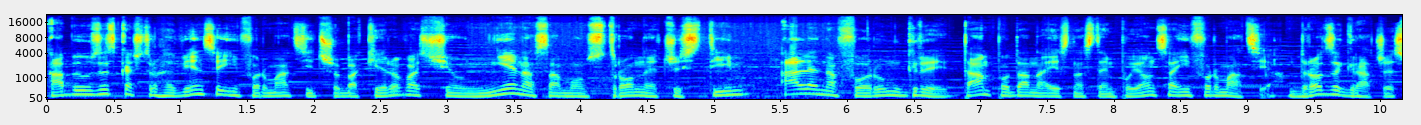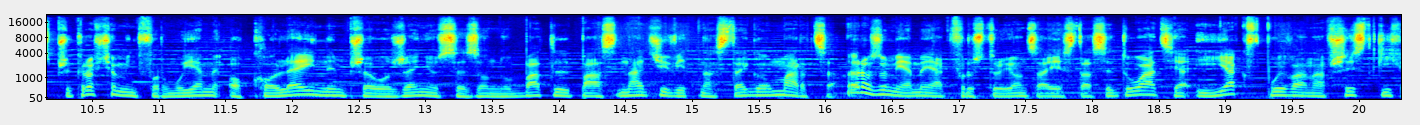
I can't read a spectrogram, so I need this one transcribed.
Aby uzyskać trochę więcej informacji, trzeba kierować się nie na samą stronę czy Steam, ale na forum gry. Tam podana jest następująca informacja. Drodzy gracze, z przykrością informujemy o kolejnym przełożeniu sezonu Battle Pass na 19 marca. Rozumiemy, jak frustrująca jest ta sytuacja i jak wpływa na wszystkich,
